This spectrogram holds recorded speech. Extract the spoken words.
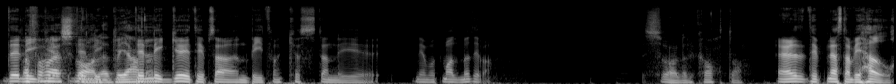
Det Varför har jag Svalöv det, på ligger, hjärnan? det ligger ju typ så här en bit från kusten i, ner mot Malmö typ va? Svalöv kartor. Är det typ nästan vid Hör?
